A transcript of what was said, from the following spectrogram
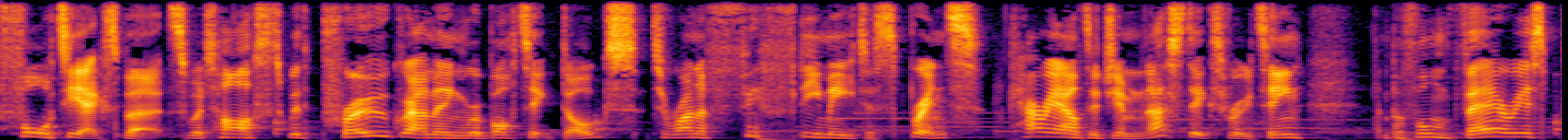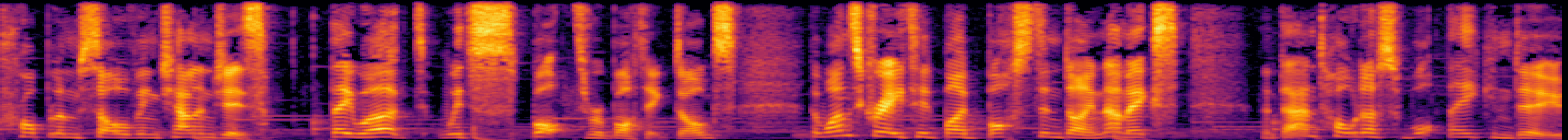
40 experts were tasked with programming robotic dogs to run a 50 metre sprint, carry out a gymnastics routine, and perform various problem solving challenges. They worked with Spot robotic dogs, the ones created by Boston Dynamics, and Dan told us what they can do.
